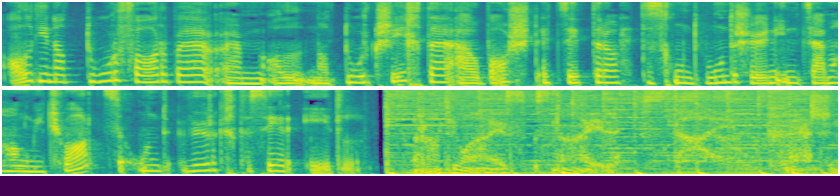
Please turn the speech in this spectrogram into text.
All die Naturfarben, ähm, all Naturgeschichten, auch Bast etc., das kommt wunderschön in Zusammenhang mit Schwarz und wirkt sehr edel. Radio 1 Style. Style. Fashion.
